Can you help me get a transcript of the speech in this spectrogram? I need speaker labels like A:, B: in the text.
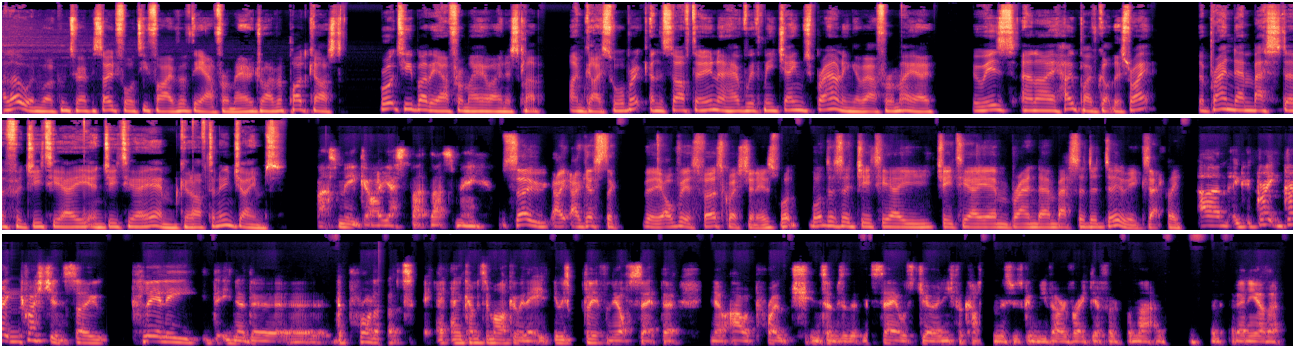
A: Hello and welcome to episode 45 of the Alfa Romeo Driver Podcast, brought to you by the Alfa Romeo Owners Club. I'm Guy Swarbrick, and this afternoon I have with me James Browning of Alfa Romeo, who is, and I hope I've got this right, the brand ambassador for GTA and GTAM. Good afternoon, James.
B: That's me, Guy. Yes, that, that's me.
A: So I, I guess the, the obvious first question is what, what does a GTA GTAM brand ambassador do exactly?
B: Um, great, great question. So clearly, you know, the the product and coming to market with it, it was clear from the offset that you know our approach in terms of the, sales journey for customers was going to be very, very different from that of, of any other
